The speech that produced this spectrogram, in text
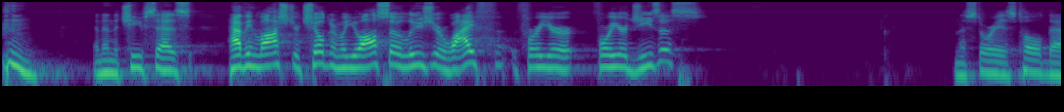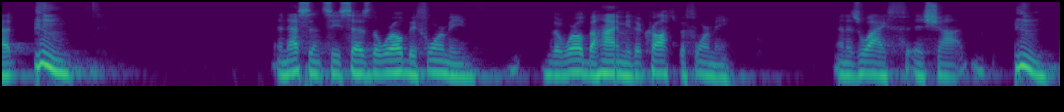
and then the chief says, Having lost your children, will you also lose your wife for your, for your Jesus? And the story is told that, in essence, he says, The world before me, the world behind me, the cross before me, and his wife is shot.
